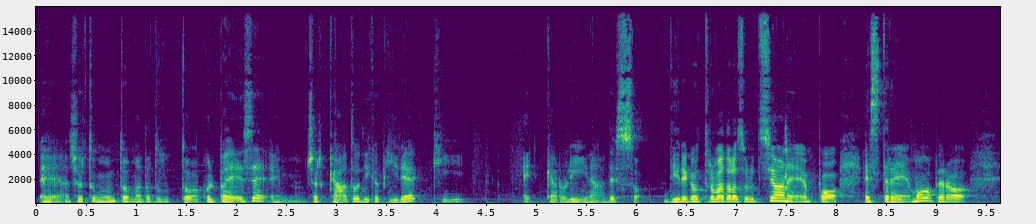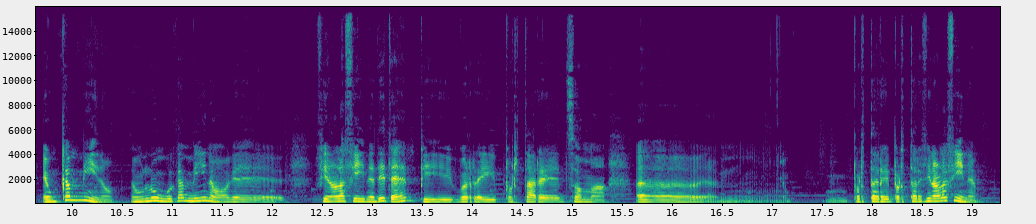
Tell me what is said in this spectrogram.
eh, a un certo punto ho mandato tutto a quel paese e ho cercato di capire chi è Carolina. Adesso dire che ho trovato la soluzione è un po' estremo, però è un cammino, è un lungo cammino che fino alla fine dei tempi vorrei portare, insomma, eh, portare, portare fino alla fine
